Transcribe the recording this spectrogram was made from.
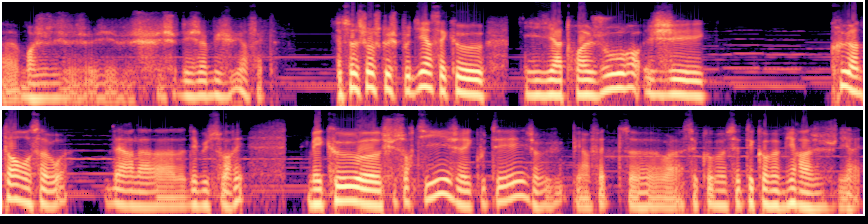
euh, moi, je ne l'ai jamais vu en fait. La seule chose que je peux dire, c'est que il y a trois jours, j'ai cru entendre sa voix vers la- le début de soirée, mais que euh, je suis sorti, j'ai écouté, j'avais vu, puis en fait, euh, voilà, c'est comme, c'était comme un mirage, je dirais.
